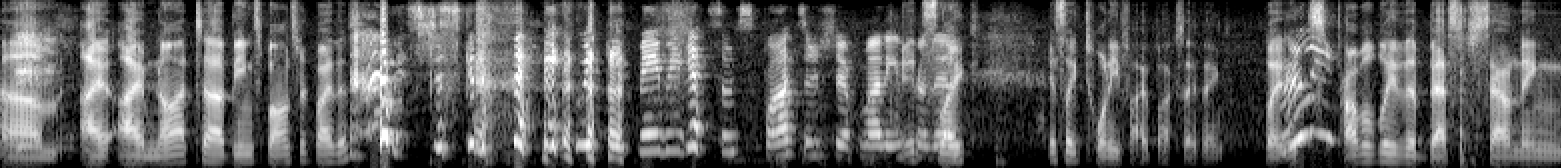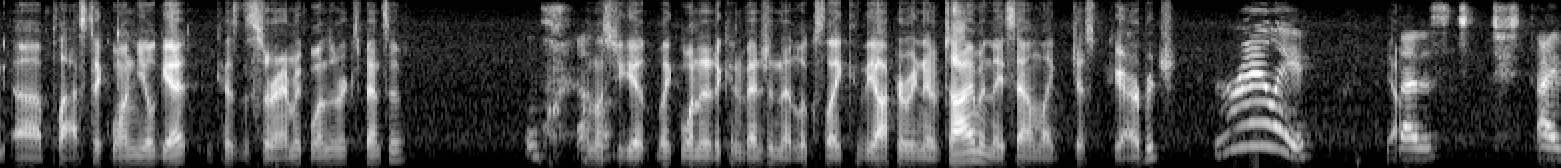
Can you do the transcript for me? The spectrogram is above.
Um, I I'm not uh, being sponsored by this. I was just gonna say we could maybe get some sponsorship money for It's this. like it's like 25 bucks I think. but it's probably the best sounding uh, plastic one you'll get because the ceramic ones are expensive. Wow. Unless you get like one at a convention that looks like the Ocarina of Time and they sound like just garbage. Really? Yeah. That is. t- t- I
